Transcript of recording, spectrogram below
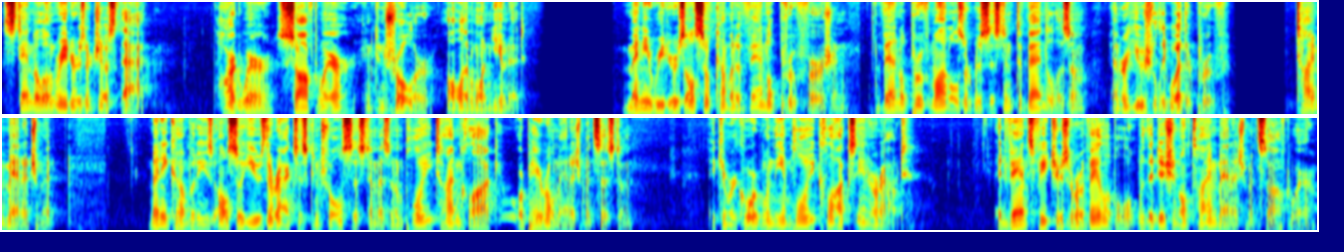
Standalone readers are just that hardware, software, and controller all in one unit. Many readers also come in a vandal-proof version. Vandal-proof models are resistant to vandalism and are usually weatherproof. Time management. Many companies also use their access control system as an employee time clock or payroll management system. It can record when the employee clocks in or out. Advanced features are available with additional time management software.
